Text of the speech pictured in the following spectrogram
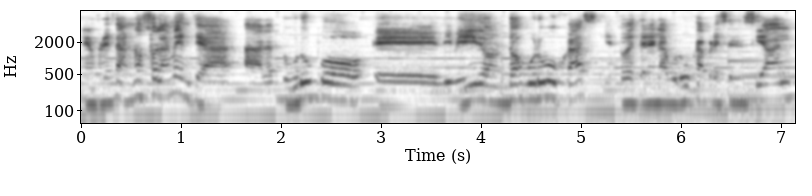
enfrentas no solamente a, tu grupo eh, dividido en dos burbujas, y entonces tener la burbuja presencial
